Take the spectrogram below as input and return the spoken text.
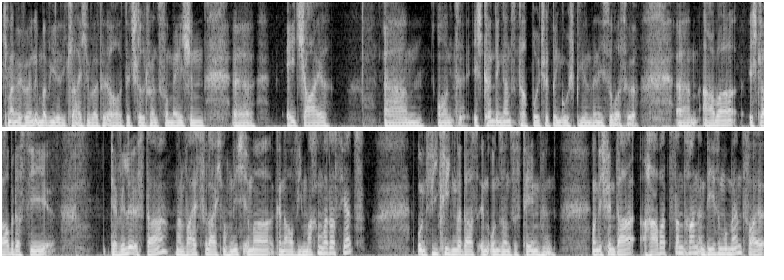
Ich meine, wir hören immer wieder die gleichen Wörter, oh, Digital Transformation, äh, Agile. Ähm, und ich könnte den ganzen Tag Bullshit-Bingo spielen, wenn ich sowas höre. Ähm, aber ich glaube, dass die, der Wille ist da. Man weiß vielleicht noch nicht immer genau, wie machen wir das jetzt und wie kriegen wir das in unseren Systemen hin. Und ich finde, da hapert es dann dran in diesem Moment, weil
